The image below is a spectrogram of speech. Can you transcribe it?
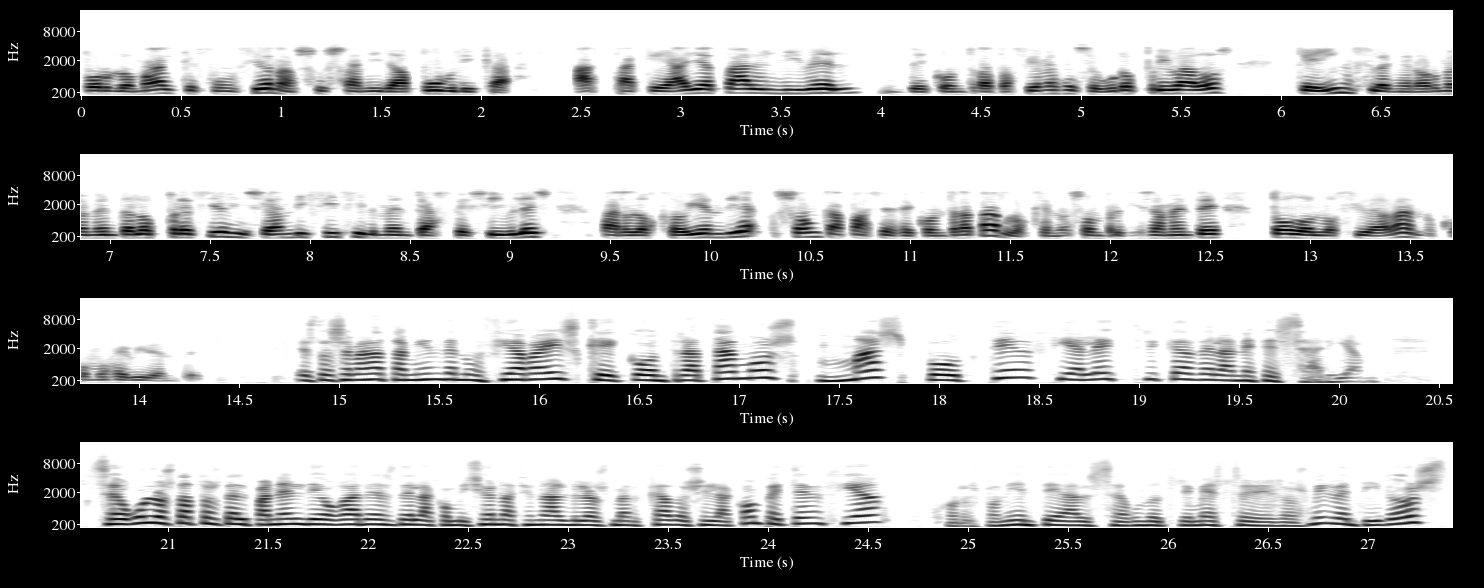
por lo mal que funciona su sanidad pública hasta que haya tal nivel de contrataciones de seguros privados que inflen enormemente los precios y sean difícilmente accesibles para los que hoy en día son capaces de contratarlos, que no son precisamente todos los ciudadanos, como es evidente. Esta semana también denunciabais que contratamos más potencia eléctrica de la necesaria. Según los datos del panel de hogares de la Comisión Nacional de los Mercados y la Competencia, correspondiente al segundo trimestre de 2022,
